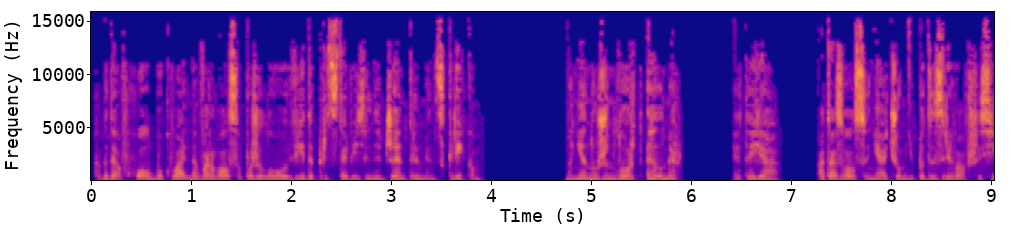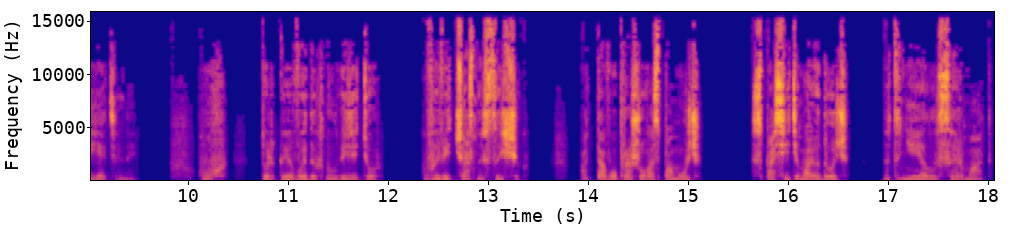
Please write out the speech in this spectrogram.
когда в холл буквально ворвался пожилого вида представительный джентльмен с криком. «Мне нужен лорд Элмер!» «Это я», — отозвался ни о чем не подозревавший сиятельный. «Ух!» — только и выдохнул визитер. Вы ведь частный сыщик. Оттого прошу вас помочь. Спасите мою дочь, Натаниэлу, сэр Мат.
